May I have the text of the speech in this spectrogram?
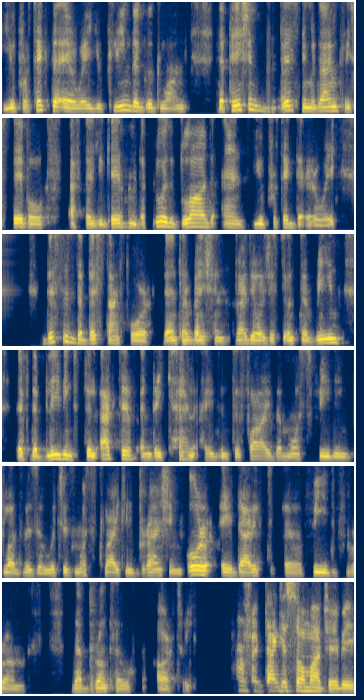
You protect the airway, you clean the good lung. The patient is hemodynamically stable after you give him the fluid blood and you protect the airway. This is the best time for the intervention radiologist to intervene if the bleeding is still active and they can identify the most feeding blood vessel, which is most likely branching or a direct uh, feed from the bronchial artery. Perfect. Thank you so much, AB.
